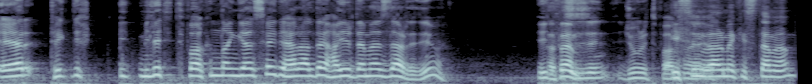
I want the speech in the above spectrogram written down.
eğer teklif Millet İttifakı'ndan gelseydi herhalde hayır demezlerdi değil mi? İlk Efendim, sizin Cumhur İttifakı'na. isim vermek istemem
